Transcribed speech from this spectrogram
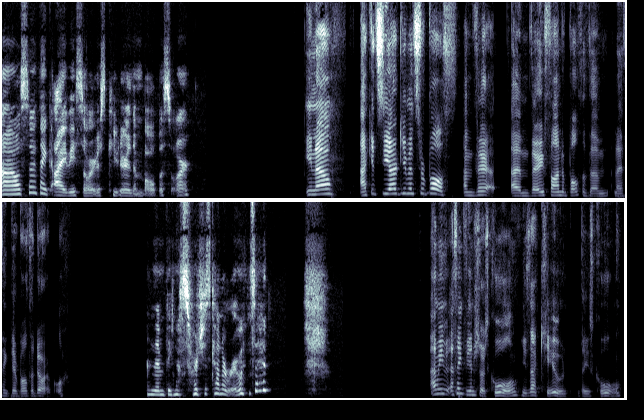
I also think Ivysaur is cuter than Bulbasaur. You know, I could see arguments for both. I'm very I'm very fond of both of them, and I think they're both adorable. And then Venusaur just kind of ruins it. I mean, I think Venusaur's cool. He's not cute, but he's cool.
